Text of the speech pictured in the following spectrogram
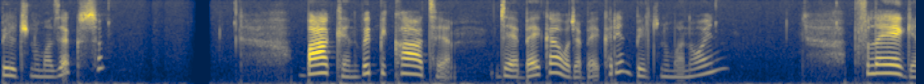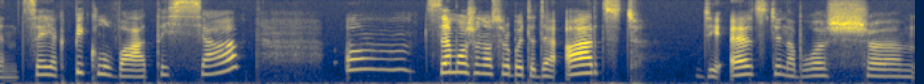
Bild Nummer 6. Backen. Випікати. Der Bäcker oder Bäckerin. Bild Nummer 9. Pflegen. Це як піклуватися. Ем, Це може у нас робити der Arzt, die Ärztin або ж ем,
